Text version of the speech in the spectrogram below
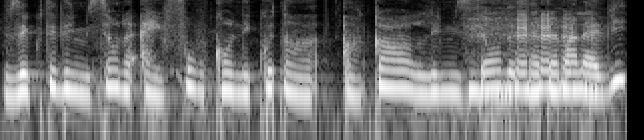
vous écoutez l'émission, là, il faut qu'on écoute en- encore l'émission de Simplement la vie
